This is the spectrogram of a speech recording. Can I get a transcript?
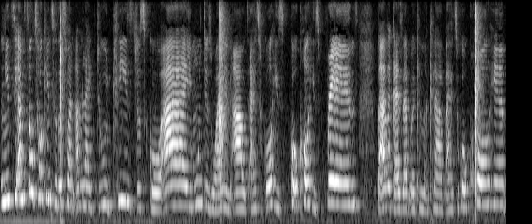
Nitsi, I'm still talking to this one. I'm like, dude, please just go. I Munt is whining out. I had to go his go call his friends, the other guys that work in the club. I had to go call him,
